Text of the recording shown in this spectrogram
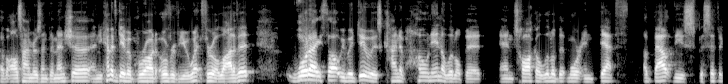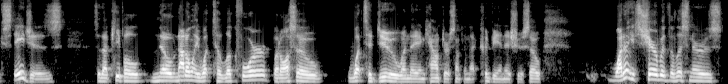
of Alzheimer's and dementia, and you kind of gave a mm-hmm. broad overview. went through a lot of it. What yeah. I thought we would do is kind of hone in a little bit and talk a little bit more in depth about these specific stages so that people know not only what to look for, but also what to do when they encounter something that could be an issue. So, why don't you share with the listeners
